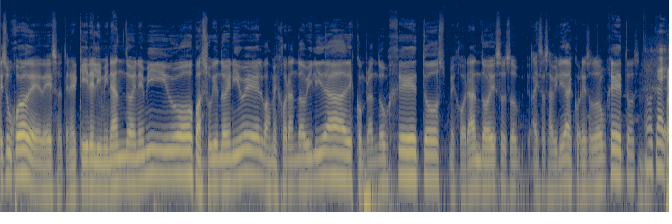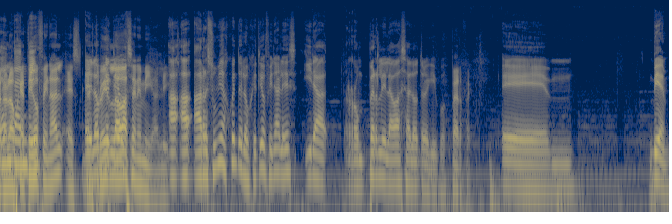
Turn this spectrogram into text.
Es un juego de, de eso, de tener que ir eliminando enemigos, vas subiendo de nivel, vas mejorando habilidades, comprando objetos, mejorando esos, esas habilidades con esos objetos. Ok, Pero el objetivo final es destruir la base enemiga. Listo. A, a- a resumidas cuentas, el objetivo final es ir a romperle la base al otro equipo. Perfecto. Eh, bien,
